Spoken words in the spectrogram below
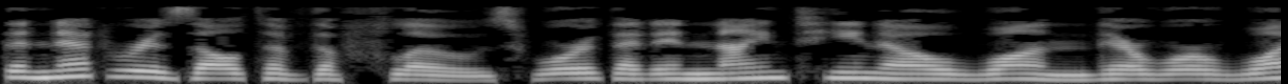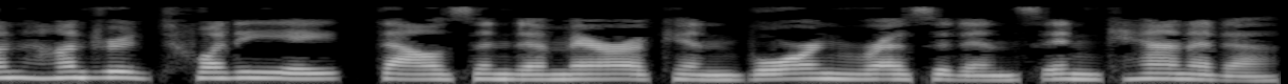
The net result of the flows were that in 1901 there were 128,000 American-born residents in Canada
